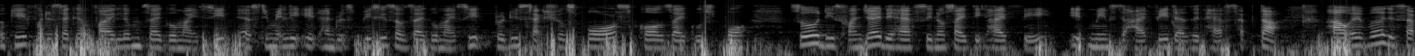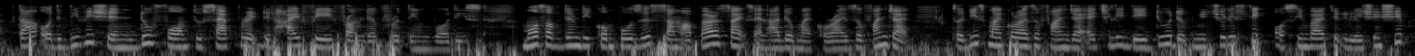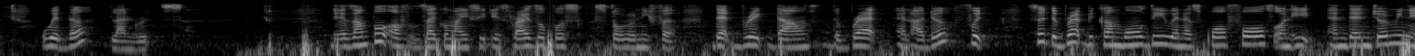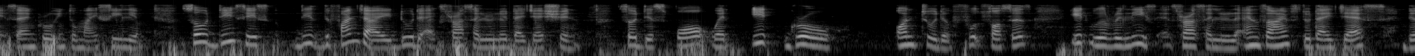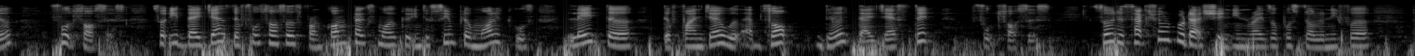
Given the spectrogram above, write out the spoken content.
Okay, for the second phylum, Zygomycete, estimately 800 species of Zygomycete produce sexual spores called zygospore. So these fungi, they have cenocytic hyphae. It means the hyphae doesn't have septa. However, the septa or the division do form to separate the hyphae from the fruiting bodies. Most of them decomposes, some are parasites and other mycorrhizal fungi. So these mycorrhizal fungi, actually they do the mutualistic or symbiotic relationship with the plant roots. The example of zygomycete is Rhizopus stolonifer that break down the bread and other food. So the bread become moldy when a spore falls on it and then germinates and grow into mycelium. So this is this, the fungi do the extracellular digestion. So the spore when it grow onto the food sources, it will release extracellular enzymes to digest the food sources. So it digests the food sources from complex molecules into simpler molecules. Later, the fungi will absorb the digested food sources. So the sexual production in Rhizopus stolonifer,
